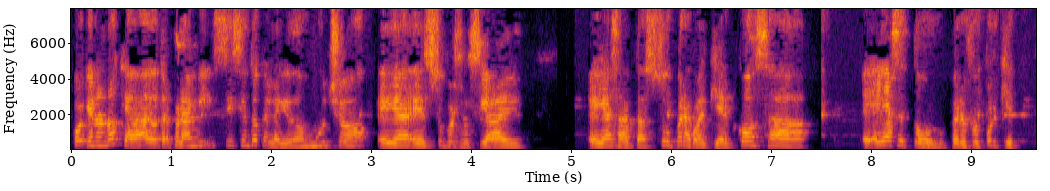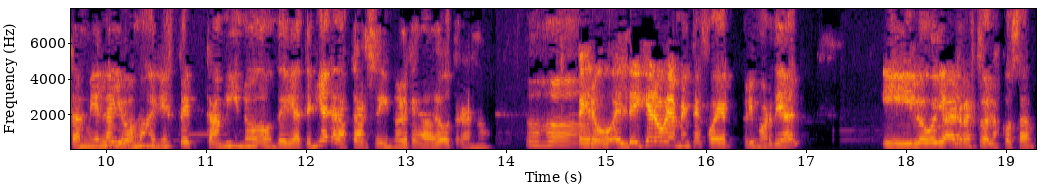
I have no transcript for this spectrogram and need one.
porque no nos quedaba de otra. Pero a mí sí siento que le ayudó mucho. Ella es súper social, ella se adapta súper a cualquier cosa, e-, ella hace todo, pero fue porque también la llevamos en este camino donde ella tenía que adaptarse y no le quedaba de otra, ¿no? Ajá. Pero el daycare obviamente fue primordial y luego ya el resto de las cosas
